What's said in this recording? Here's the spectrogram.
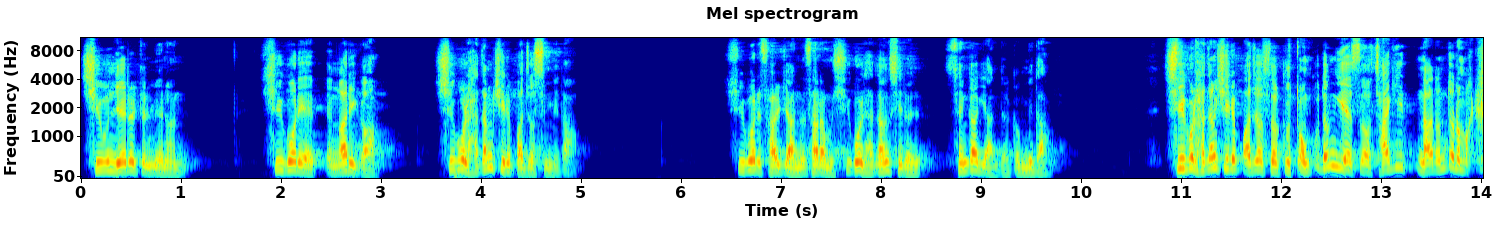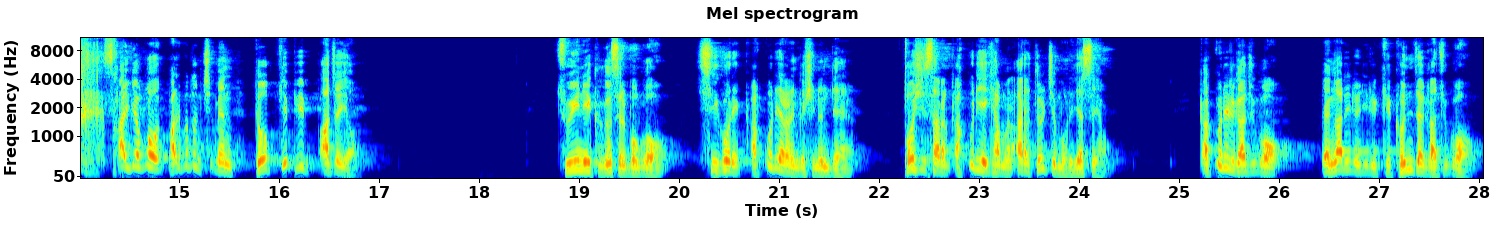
쉬운 예를 들면은 시골의 뺑아리가 시골 화장실에 빠졌습니다. 시골에 살지 않는 사람은 시골 화장실을 생각이 안 될 겁니다. 시골 화장실에 빠져서 그 똥구덩이에서 자기 나름대로 막 살려고 발버둥 치면 더 깊이 빠져요. 주인이 그것을 보고 시골에 까꾸리라는 것이 있는데 도시 사람 까꾸리 얘기하면 알아들을지 모르겠어요. 까꾸리를 가지고 뺑아리를 이렇게 건져가지고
